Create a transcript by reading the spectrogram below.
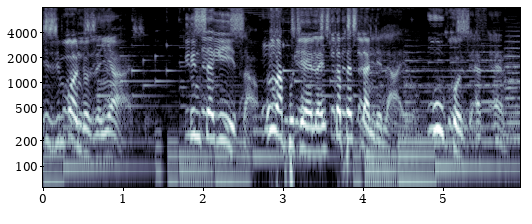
izimpondo zenyathi. Qinisekisa ungaphuthelwa isiqephu esilandelayo ukhozi FM.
